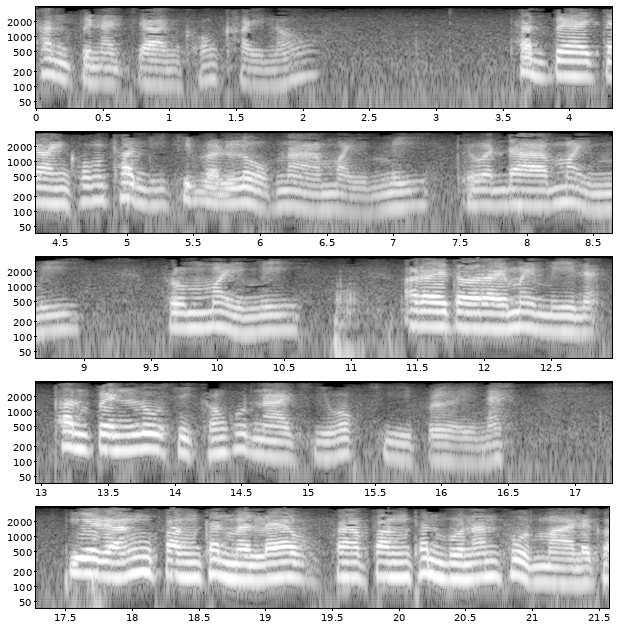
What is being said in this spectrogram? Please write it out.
ท่านเป็นอาจารย์ของใครเนาะท่านเป็นอาจารย์ของท่านที่คิดว่าโลกหน้าใหม่มีเทวดาไม่มีพรหมไม่มี อะไรต่ออะไรไม่มีเนะี่ยท่านเป็นลูกศิษย์ของคุณนายชีวกชีเปลยนะ ที่หลังฟังท่านมาแล้วฟังท่านบุนั้นพูดมาแล้วก็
